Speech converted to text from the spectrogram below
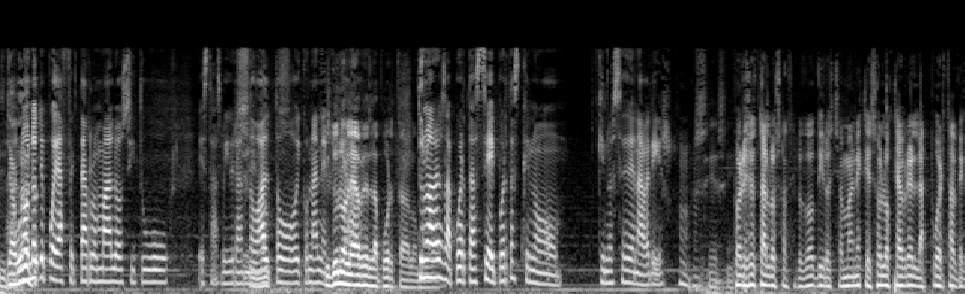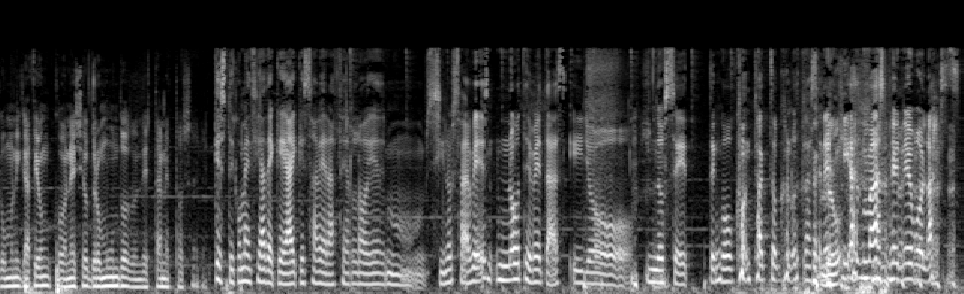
O sea, Ya, no, bueno, no te puede afectar lo malo si tú estás vibrando no- alto y con una Y energía. tú no le abres la puerta a lo Tú no abres la puerta, sí, hay puertas que no que no se deben abrir. Sí, sí. Por eso están los sacerdotes y los chamanes, que son los que abren las puertas de comunicación con ese otro mundo donde están estos seres. Que estoy convencida de que hay que saber hacerlo. eh, Si no sabes, no te metas. Y yo, no sé, tengo contacto con otras Luego- energías más benévolas.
